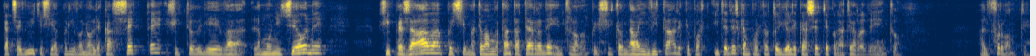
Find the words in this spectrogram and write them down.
cacciavite, si aprivano le cassette, si toglieva la munizione, si pesava, poi ci mettevamo tanta terra dentro, poi si tornava a invitare, che i tedeschi hanno portato via le cassette con la terra dentro, al fronte.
